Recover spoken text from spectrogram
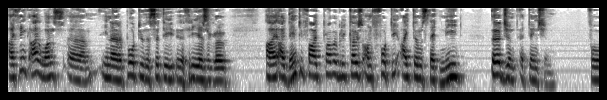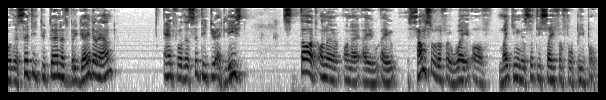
I think I once, um, in a report to the city uh, three years ago, I identified probably close on 40 items that need urgent attention for the city to turn its brigade around and for the city to at least start on a, on a, a, a some sort of a way of making the city safer for people.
